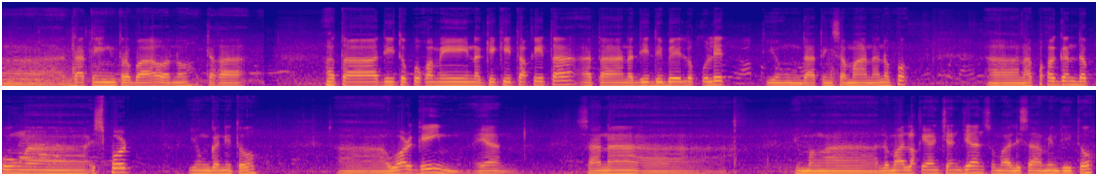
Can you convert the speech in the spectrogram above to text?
ah, dating trabaho no. Tsaka at ah, dito po kami nagkikita-kita at uh, nadidevelop ulit yung dating samahan ano po. Ah, napakaganda pong ah, sport yung ganito. Ah, war game. Ayan. Sana ah, yung mga lumalaki ang tiyan dyan, sumali sa amin dito.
